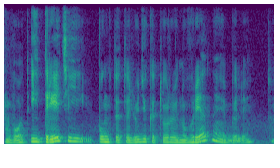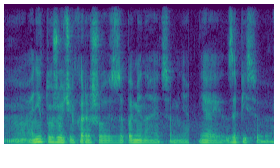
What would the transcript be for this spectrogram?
Вот. И третий пункт – это люди, которые, ну, вредные были. Они тоже очень хорошо запоминаются мне. Я их записываю.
